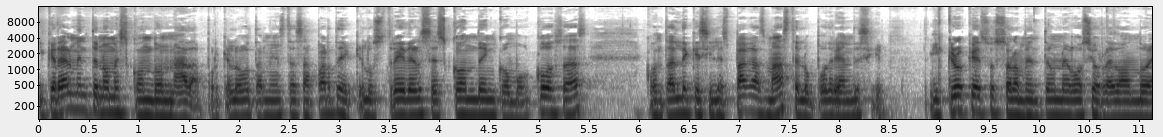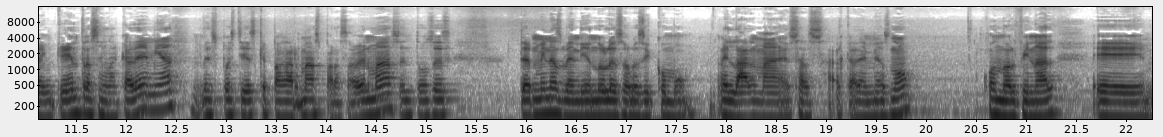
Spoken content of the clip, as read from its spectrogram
y que realmente no me escondo nada, porque luego también está esa parte de que los traders se esconden como cosas con tal de que si les pagas más te lo podrían decir. Y creo que eso es solamente un negocio redondo en que entras en la academia, después tienes que pagar más para saber más, entonces terminas vendiéndoles ahora sí como el alma a esas academias, ¿no? Cuando al final eh,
